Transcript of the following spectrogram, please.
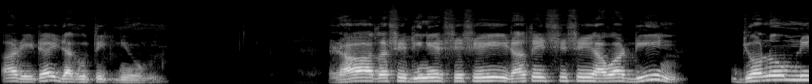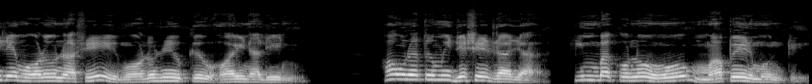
আর এটাই জাগতিক নিয়ম। রাত আসে দিনের শেষে, রাতের শেষে আবার দিন। জনম নিলে মরণ আসে, মরণেও কেউ হয় না দিন। হও না তুমি দেশের রাজা, কিংবা কোনো মাপের মন্ত্রী।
